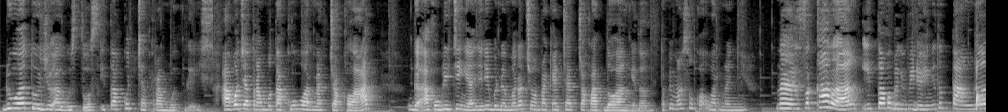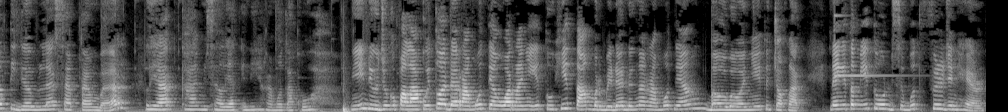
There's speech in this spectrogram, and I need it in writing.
27 Agustus itu aku cat rambut guys. Aku cat rambut aku warna coklat, nggak aku bleaching ya, jadi bener-bener cuma pakai cat coklat doang gitu. Tapi masuk kok warnanya. Nah, sekarang itu aku bikin video ini tuh tanggal 13 September. Lihat kan, bisa lihat ini rambut aku. Nih di ujung kepala aku itu ada rambut yang warnanya itu hitam berbeda dengan rambut yang bawah-bawahnya itu coklat. Nah, yang hitam itu disebut virgin hair.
